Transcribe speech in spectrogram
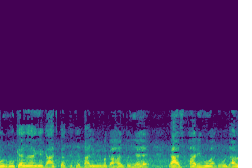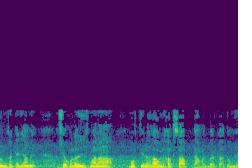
وہ کہنے لگے کہ آج کل کے تعلیم علم کا حال تو یہ ہے کہ آج فارغ ہوا تو وہ دارال زکریہ میں شیخ العزیز مولانا مفتی رضا الحق صاحب دامت برکاتوں میں۔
